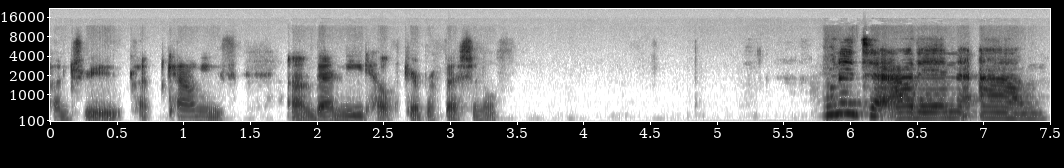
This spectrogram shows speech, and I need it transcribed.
country counties um, that need healthcare professionals. I wanted to add in um,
